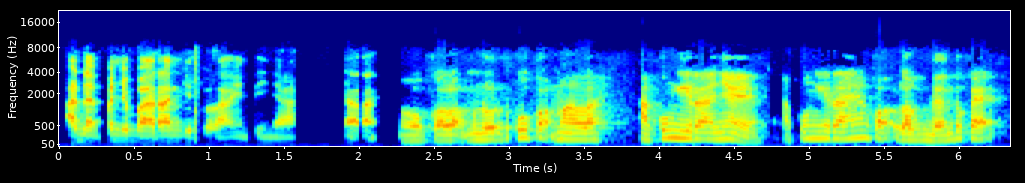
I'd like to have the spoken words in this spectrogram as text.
ada penyebaran gitulah intinya. Oh, kalau menurutku kok malah aku ngiranya ya, aku ngiranya kok lockdown tuh kayak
